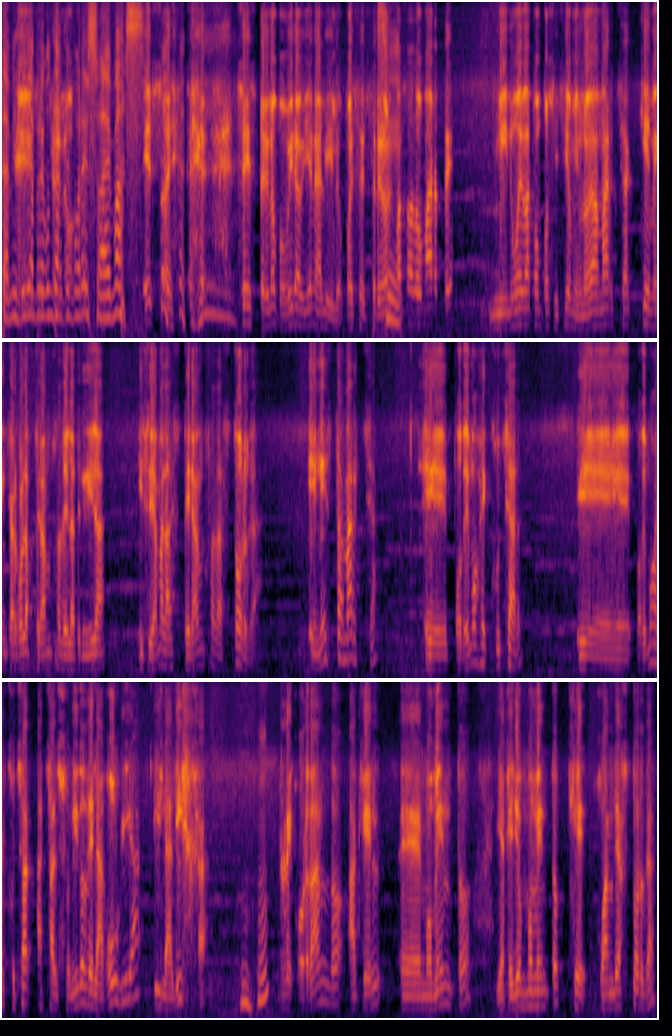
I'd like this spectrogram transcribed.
también quería Eh, preguntarte por eso, además. Eso es. se estrenó, pues mira bien al hilo. Pues se estrenó Sí. el pasado martes mi nueva composición, mi nueva marcha que me encargó la Esperanza de la Trinidad y se llama La Esperanza de Astorga. En esta marcha eh, podemos escuchar eh, podemos escuchar hasta el sonido de la gubia y la lija, recordando aquel eh, momento y aquellos momentos que Juan de Astorga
